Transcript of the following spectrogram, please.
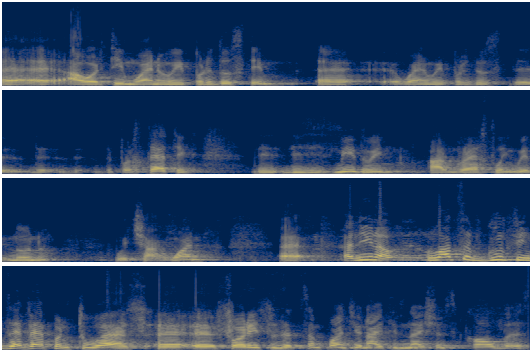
uh, our team when we produced him, uh, when we produced the, the, the prosthetic. This is me doing arm wrestling with Nuno, which I won. Uh, and you know, lots of good things have happened to us. Uh, for instance, at some point, United Nations called us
